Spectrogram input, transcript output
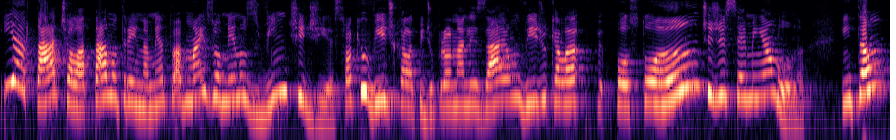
E a Tati, ela tá no treinamento há mais ou menos 20 dias. Só que o vídeo que ela pediu para analisar é um vídeo que ela postou antes de ser minha aluna. Então,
